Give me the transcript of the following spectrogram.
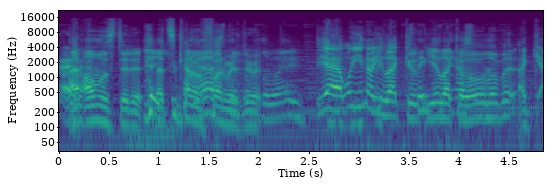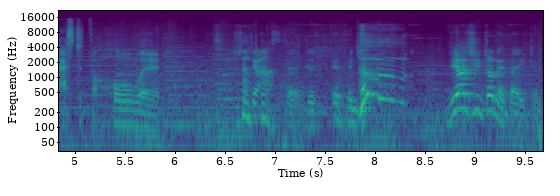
I almost did it. That's kind of a fun way to do it. Yeah, well, you know, you let go, you you let go a little bit. I gassed it the whole way. Just gassed it. Just if it- Have you actually done it, Bacon?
